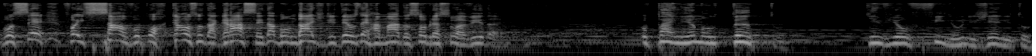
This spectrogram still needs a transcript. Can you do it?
Você foi salvo por causa da graça e da bondade de Deus derramada sobre a sua vida. O Pai lhe ama o tanto que enviou o Filho unigênito,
